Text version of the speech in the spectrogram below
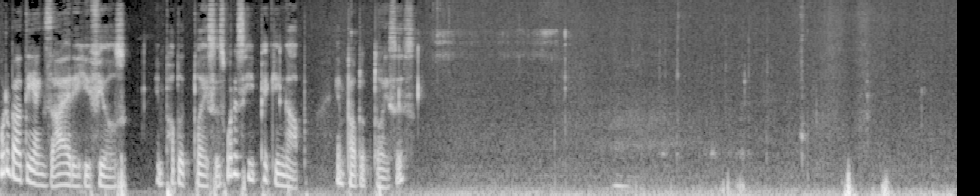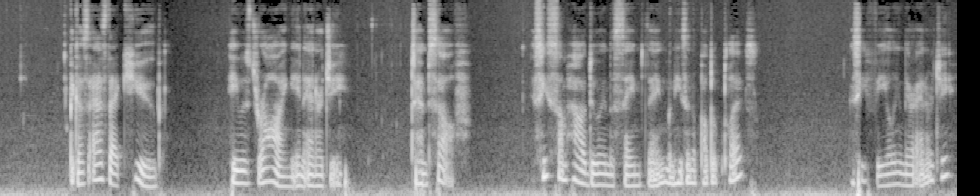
What about the anxiety he feels in public places? What is he picking up in public places? Because as that cube, he was drawing in energy to himself. Is he somehow doing the same thing when he's in a public place? Is he feeling their energy?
